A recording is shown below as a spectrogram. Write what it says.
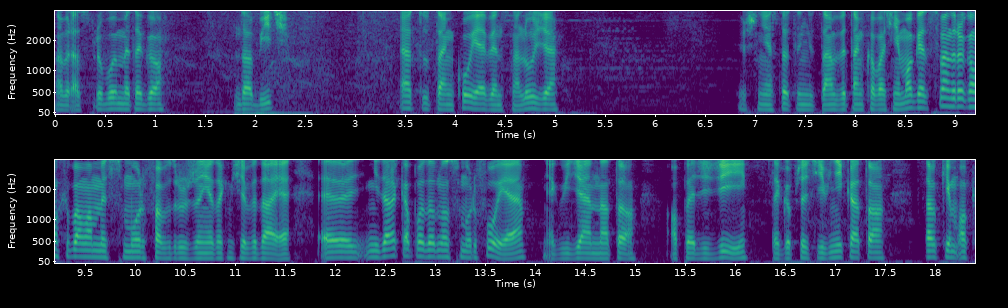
Dobra, spróbujmy tego dobić. Ja tu tankuję, więc na luzie. Już niestety nie, tam wytankować nie mogę. Swoją drogą chyba mamy smurfa w drużynie, tak mi się wydaje. E, Nidalka podobno smurfuje. Jak widziałem na to OPGG tego przeciwnika, to całkiem ok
